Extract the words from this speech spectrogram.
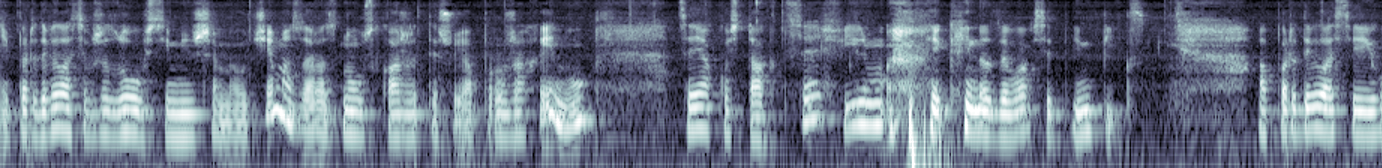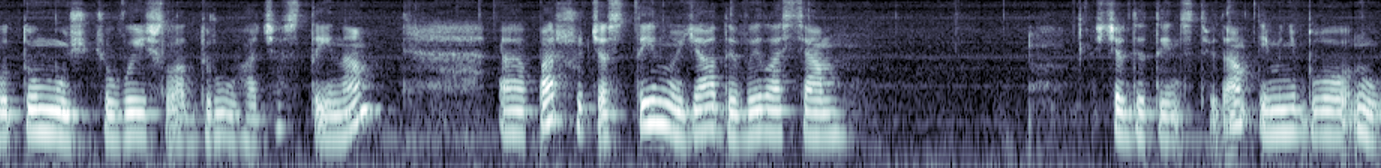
І передивилася вже зовсім іншими очима. Зараз знову скажете, що я про жахи. Ну, це якось так. Це фільм, який називався Twin Peaks. А передивилася його тому, що вийшла друга частина. Е, Першу частину я дивилася ще в дитинстві. Да? І мені було, ну,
